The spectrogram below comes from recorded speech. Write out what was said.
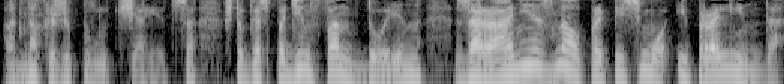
Однако же получается, что господин Фандорин заранее знал про письмо и про Линда.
